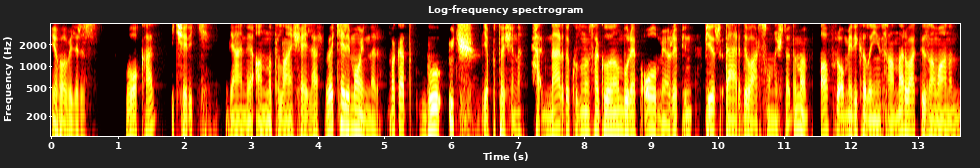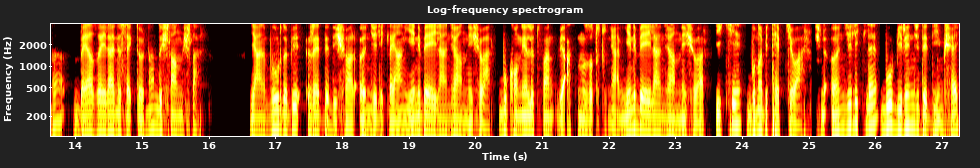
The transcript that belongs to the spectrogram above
yapabiliriz. Vokal, içerik yani anlatılan şeyler ve kelime oyunları. Fakat bu üç yapı taşını nerede kullanırsak kullanalım bu rap olmuyor. Rap'in bir derdi var sonuçta değil mi? Afro-Amerikalı insanlar vakti zamanında beyaz eğlence sektöründen dışlanmışlar. Yani burada bir reddediş var öncelikle. Yani yeni bir eğlence anlayışı var. Bu konuya lütfen bir aklınızda tutun. Yani yeni bir eğlence anlayışı var. İki, buna bir tepki var. Şimdi öncelikle bu birinci dediğim şey,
